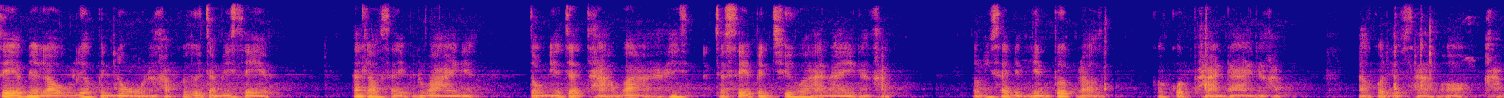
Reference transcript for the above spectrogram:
save เนี่ยเราเลือกเป็น no นะครับ ก็คือจะไม่เซฟถ้าเราใส่เป็น y เนี่ย ตรงนี้จะถามว่าให้จะเซฟเป็นชื่อว่าอะไรนะครับ ตรงนี้ใส่เป็น n ปุ๊บเราก็กดผ่านได้นะครับแล้วกด F3 ออกครับ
